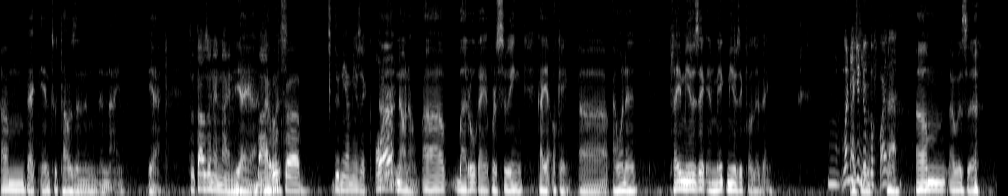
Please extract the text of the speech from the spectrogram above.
Um, back in 2009. Yeah. 2009. Yeah, yeah, Baru that was- ke dunia music. Or Uh, no, no. Uh, baru kayak pursuing kayak okay. Uh, I wanna play music and make music for a living. Hmm, What did Like you do you. before that? Um, I was uh,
